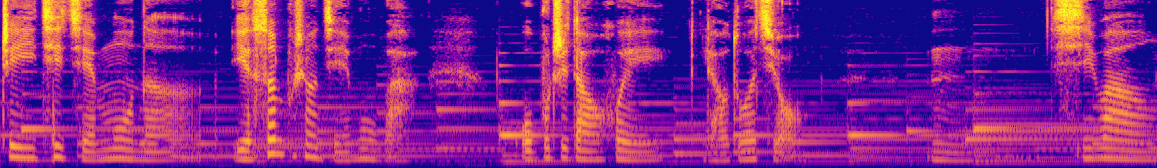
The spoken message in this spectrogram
这一期节目呢，也算不上节目吧，我不知道会聊多久。嗯，希望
